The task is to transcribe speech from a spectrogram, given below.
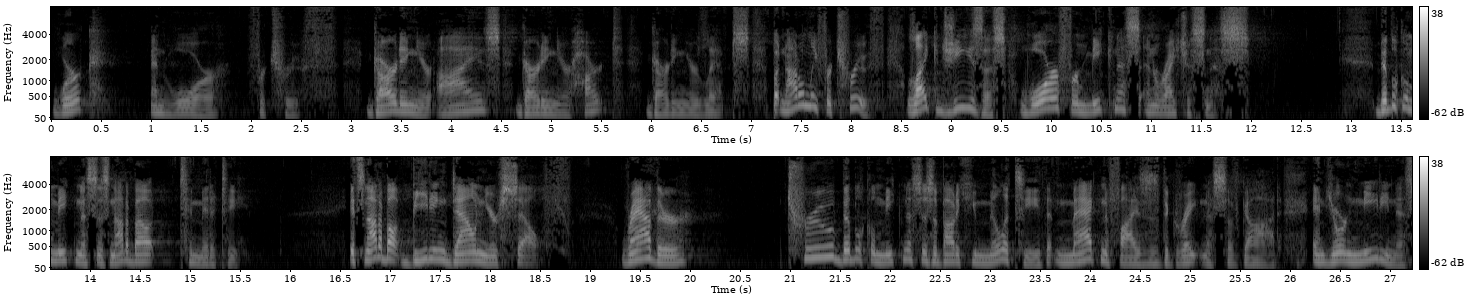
work and war for truth, guarding your eyes, guarding your heart, guarding your lips. But not only for truth, like Jesus, war for meekness and righteousness. Biblical meekness is not about timidity, it's not about beating down yourself. Rather, True biblical meekness is about a humility that magnifies the greatness of God and your neediness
